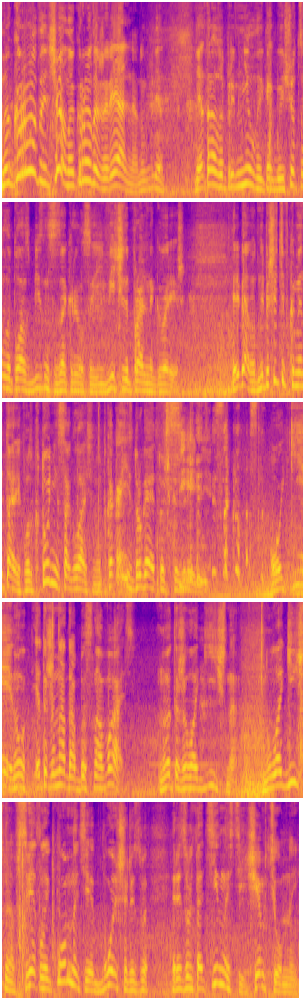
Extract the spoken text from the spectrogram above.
Ну круто, чё, ну круто же, реально, ну блин. Я сразу применил, и как бы еще целый пласт бизнеса закрылся, и вещи ты правильно говоришь. Ребят, вот напишите в комментариях, вот кто не согласен, вот какая есть другая точка зрения. не согласны. Окей, ну это же надо обосновать. Ну это же логично. Ну логично, в светлой комнате больше резу- результативности, чем в темной.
